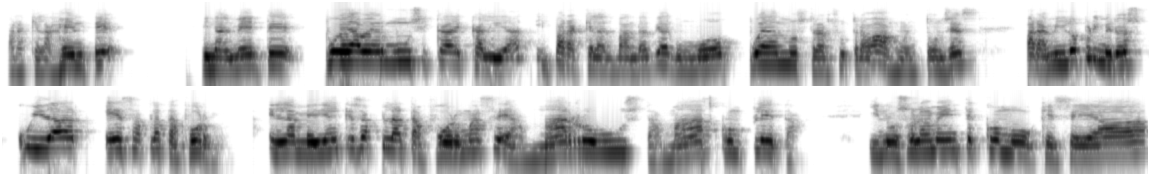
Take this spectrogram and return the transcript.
para que la gente finalmente pueda ver música de calidad y para que las bandas de algún modo puedan mostrar su trabajo. Entonces, para mí lo primero es cuidar esa plataforma. En la medida en que esa plataforma sea más robusta, más completa, y no solamente como que sea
